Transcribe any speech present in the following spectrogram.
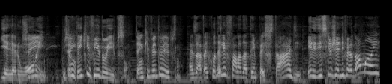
e ele era um Sim. homem, então Sim. tem que vir do Y. Tem que vir do Y. Exato. Aí quando ele fala da tempestade, ele disse que o gene veio da mãe.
